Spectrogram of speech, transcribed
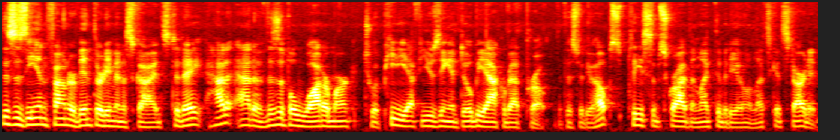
This is Ian, founder of In 30 Minutes Guides. Today, how to add a visible watermark to a PDF using Adobe Acrobat Pro. If this video helps, please subscribe and like the video and let's get started.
